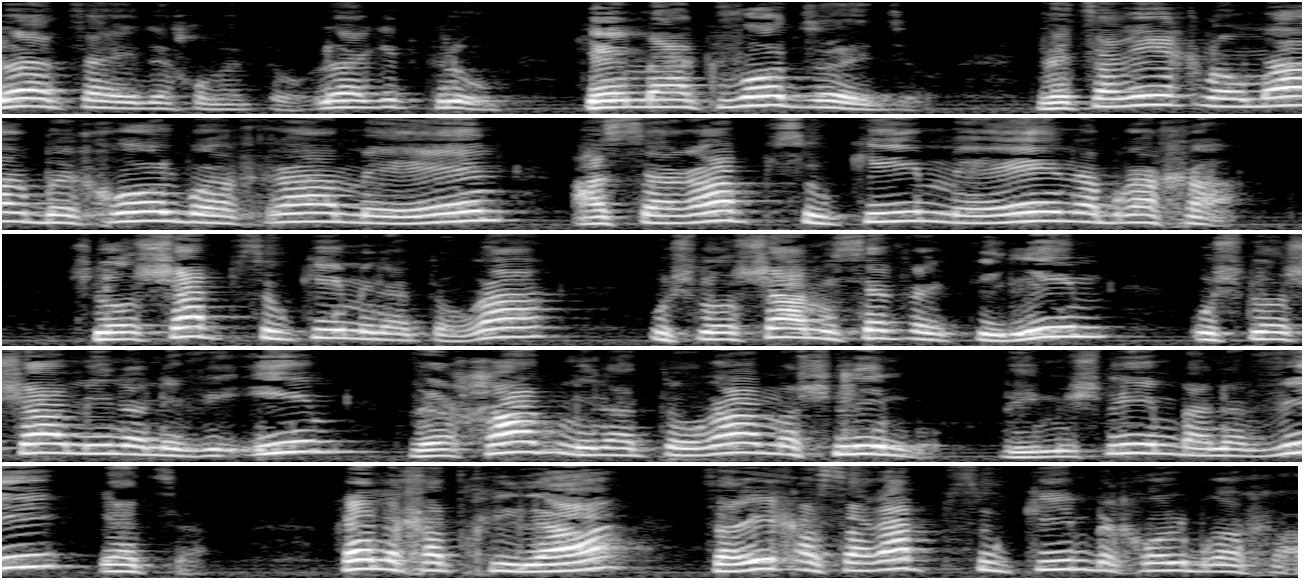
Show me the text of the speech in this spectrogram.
לא יצא ידי חובתו, לא יגיד כלום, כי הן מעכבות זו את זו. וצריך לומר בכל ברכה מהן עשרה פסוקים מהן הברכה. שלושה פסוקים מן התורה ושלושה מספר תהילים ושלושה מן הנביאים ואחד מן התורה משלים בו. ואם השלים בנביא יצא. לכן לכתחילה צריך עשרה פסוקים בכל ברכה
